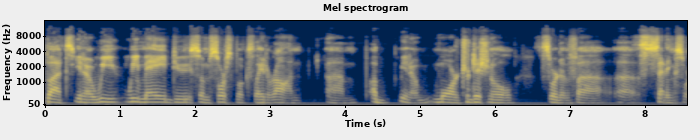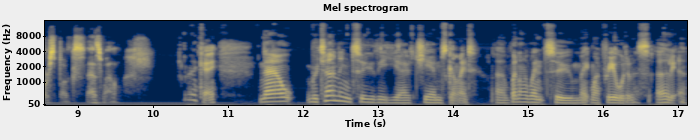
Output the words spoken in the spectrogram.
but you know we we may do some source books later on um, a, you know more traditional sort of uh, uh, setting source books as well. Okay. Now returning to the uh, gm's guide uh, when i went to make my pre-orders earlier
